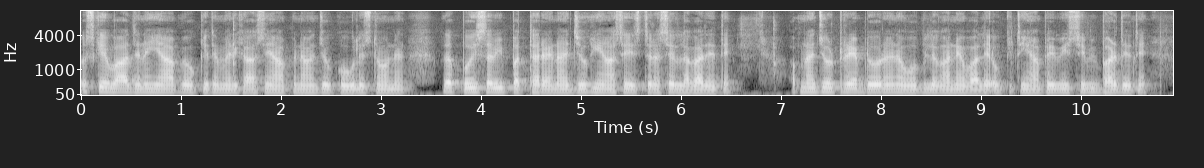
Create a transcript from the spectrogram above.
उसके बाद है ना यहाँ पे ओके तो मेरे ख्याल से यहाँ पे ना जो कोगल स्टोन है मतलब कोई सा भी पत्थर है ना जो कि यहाँ से इस तरह से लगा देते अपना जो ट्रैप डोर है ना वो भी लगाने वाले ओके तो यहाँ पर भी इससे भी भर देते हैं।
